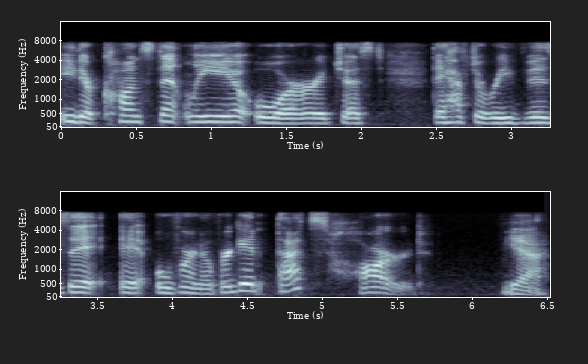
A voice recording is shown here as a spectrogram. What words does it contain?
either constantly or just they have to revisit it over and over again, that's hard. Yeah,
